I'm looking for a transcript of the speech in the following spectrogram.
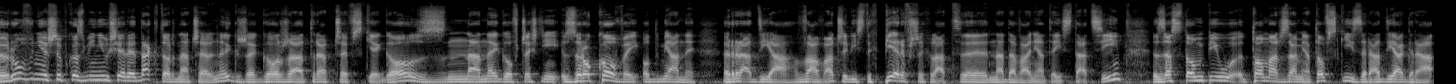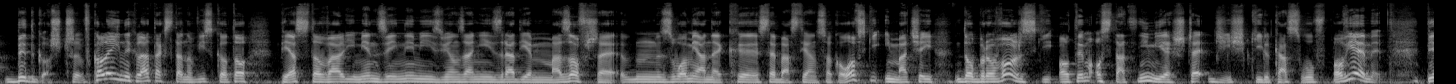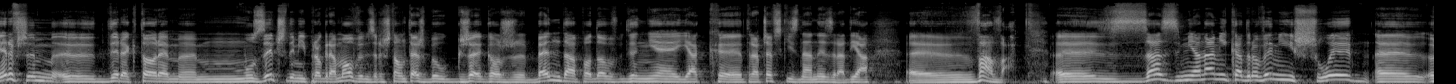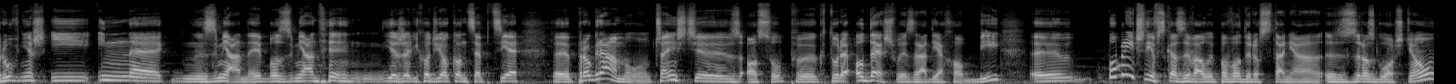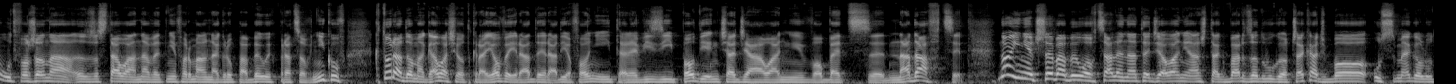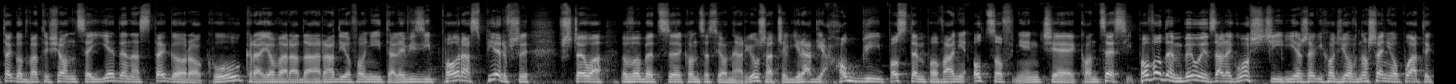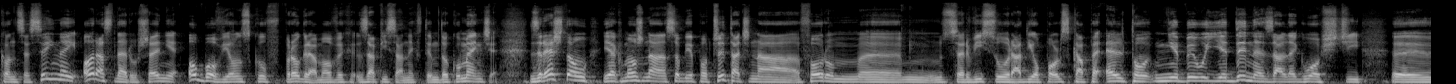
Równie szybko zmienił się redaktor naczelny Grzegorza Traczewskiego, znanego wcześniej z rokowej odmiany Radia Wawa, czyli z tych pierwszych lat e, nadawania tej stacji. Zastąpił Tomasz Zamiatowski z Radia Gra Bydgoszcz. W kolejnych latach stanowisko to piastowali m.in. związani z Radiem Mazowsze Złomianek Sebastian Sokołowski i Maciej Dobrowolski. O tym ostatnim jeszcze dziś kilka słów powiemy. Pierwszym e, dyrektorem muzycznym i programowym zresztą też był Grzegorz Benda, podobnie jak e, Traczewski znany z radia e, Wawa. E, za zmianami kadrowymi szły również i inne zmiany, bo zmiany, jeżeli chodzi o koncepcję programu. Część z osób, które odeszły z radia hobby, publicznie wskazywały powody rozstania z rozgłośnią. Utworzona została nawet nieformalna grupa byłych pracowników, która domagała się od Krajowej Rady Radiofonii i Telewizji podjęcia działań wobec nadawcy. No i nie trzeba było wcale na te działania aż tak bardzo długo czekać, bo 8 lutego 2011 roku Krajowa Rada Radiofonii i Telewizji po raz pierwszy wszczęła wobec koncesjonariusza, czyli Radia Hobby, postępowanie o cofnięcie koncesji. Powodem były zaległości zaległości, jeżeli chodzi o wnoszenie opłaty koncesyjnej oraz naruszenie obowiązków programowych zapisanych w tym dokumencie. Zresztą, jak można sobie poczytać na forum e, serwisu radiopolska.pl, to nie były jedyne zaległości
